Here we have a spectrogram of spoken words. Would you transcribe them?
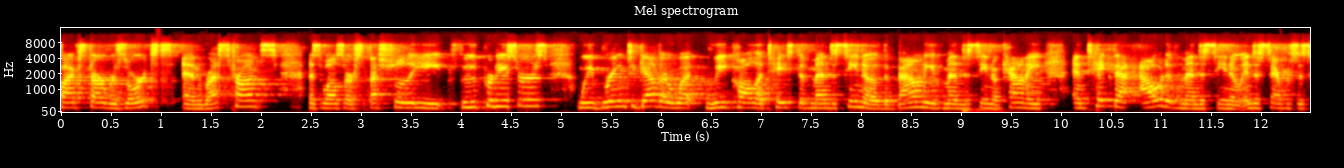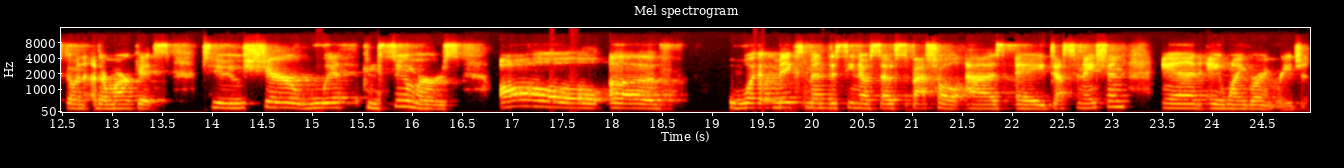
five star resorts and restaurants, as well as our specialty food producers. We bring together what we call a taste of Mendocino, the bounty of Mendocino County, and take that out of Mendocino into San Francisco and other markets to share with consumers all of what makes Mendocino so special as a destination and a wine growing region.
